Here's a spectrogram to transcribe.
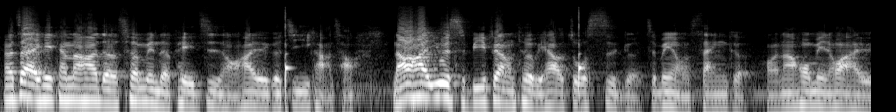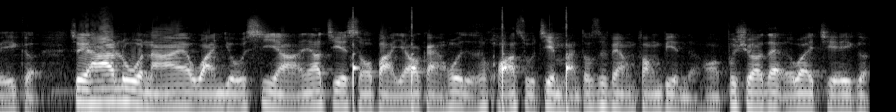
那再来可以看到它的侧面的配置哈，它有一个记忆卡槽，然后它 USB 非常特别，它有做四个，这边有三个。好，那后面的话还有一个，所以它如果拿来玩游戏啊，要接手把、摇杆或者是滑鼠键盘都是非常方便的哦，不需要再额外接一个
